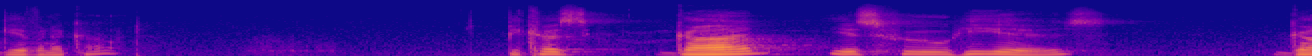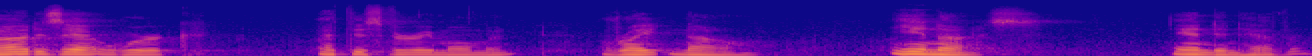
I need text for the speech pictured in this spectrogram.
give an account. Because God is who he is, God is at work at this very moment, right now in us and in heaven.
